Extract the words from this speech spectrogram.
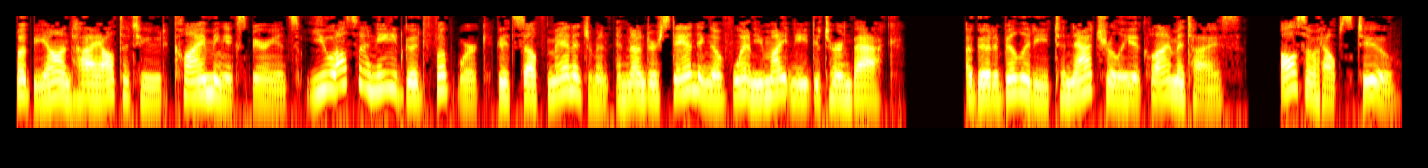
But beyond high altitude climbing experience, you also need good footwork, good self-management, and understanding of when you might need to turn back. A good ability to naturally acclimatize also helps too.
